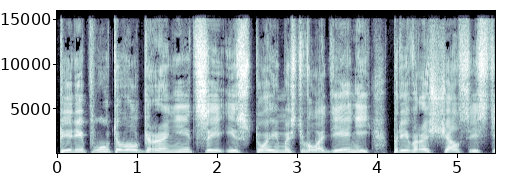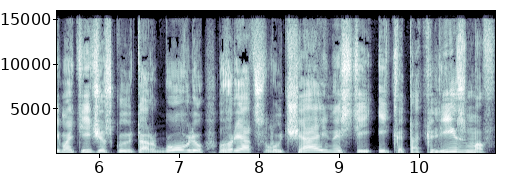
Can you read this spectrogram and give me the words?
перепутывал границы и стоимость владений, превращал систематическую торговлю в ряд случайностей и катаклизмов,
